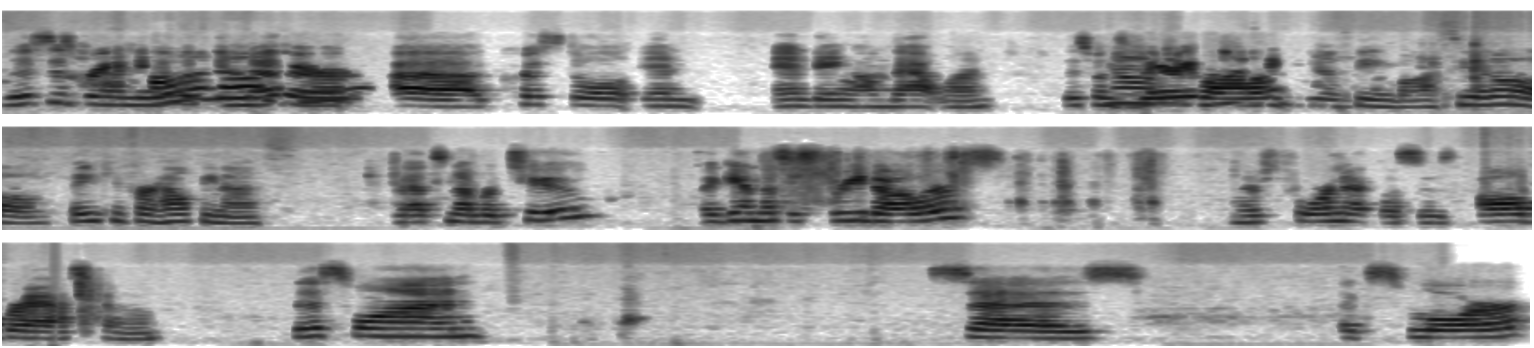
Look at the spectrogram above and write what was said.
This is brand new Oh, with no, another uh, crystal in, ending on that one. This one's No, very not long. thinking of being bossy at all. Thank you for helping us. That's number two. Again, this is three dollars. There's four necklaces, all brass tone. This one says explore.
